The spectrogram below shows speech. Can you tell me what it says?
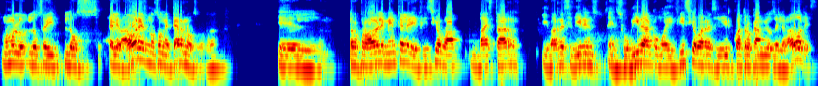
como los, los, elevadores no son eternos, ¿verdad? pero probablemente el edificio va, va a estar y va a recibir en, su vida como edificio, va a recibir cuatro cambios de elevadores.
